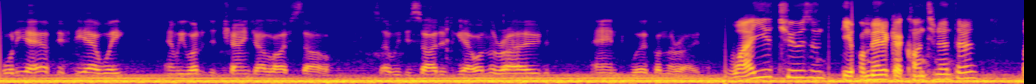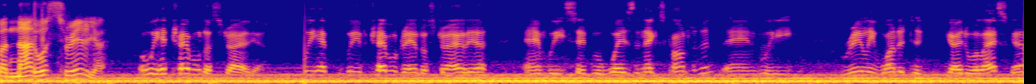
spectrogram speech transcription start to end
40 hour, 50 hour week, and we wanted to change our lifestyle. So we decided to go on the road and work on the road. Why you choosing the America continental but not Australia? Well, we had travelled Australia. We have we have travelled around Australia, and we said, well, where's the next continent? And we really wanted to go to Alaska,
